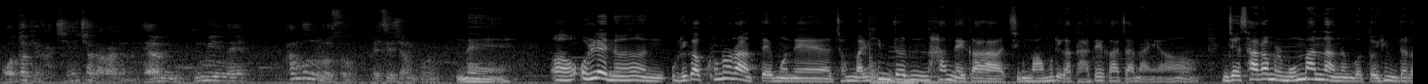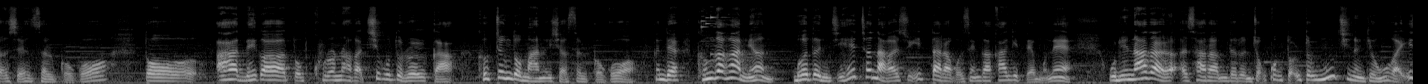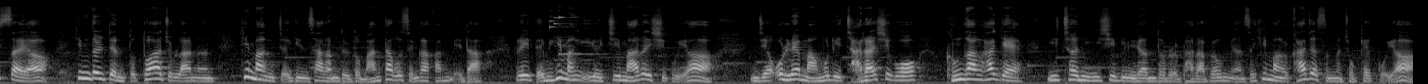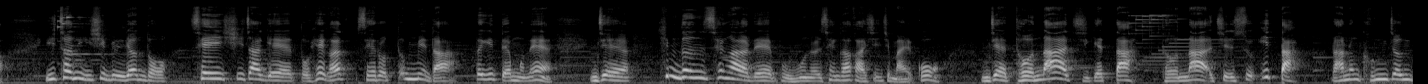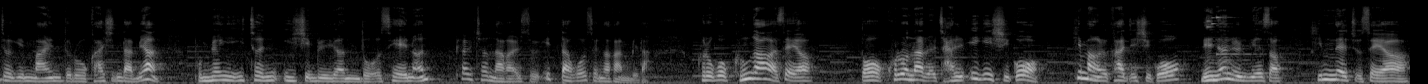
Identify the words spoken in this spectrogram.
어떻게 같이 헤쳐나가자는 대한민국 국민의 한 분으로서 메시지 한 번 네. 어, 원래는 우리가 코로나 때문에 정말 힘든 한 해가 지금 마무리가 다 돼 가잖아요. 이제 사람을 못 만나는 것도 힘들었을 거고, 또, 아, 내가 또 코로나가 치고 들어올까, 걱정도 많으셨을 거고, 근데 건강하면 뭐든지 헤쳐나갈 수 있다라고 생각하기 때문에 우리나라 사람들은 조금 똘똘 뭉치는 경우가 있어요. 힘들 때는 또 도와주려는 희망적인 사람들도 많다고 생각합니다. 그렇기 때문에 희망 잃지 말으시고요. 이제 올해 마무리 잘 하시고 건강하게 2021년도를 바라보면서 희망을 가졌으면 좋겠고요. 2021년도 새 시작에 또 해가 새로 뜹니다. 뜨기 때문에 이제 힘든 생활의 부분을 생각하시지 말고 이제 더 나아지겠다, 더 나아질 수 있다. 라는 긍정적인 마인드로 가신다면 분명히 2021년도 새해는 펼쳐나갈 수 있다고 생각합니다. 그리고 건강하세요. 또 코로나를 잘 이기시고 희망을 가지시고 내년을 위해서 힘내주세요.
